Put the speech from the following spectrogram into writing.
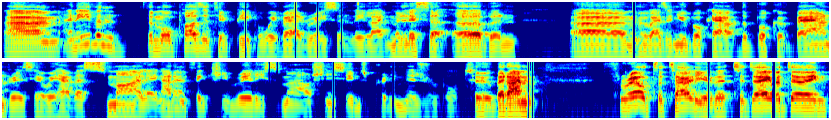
Um, and even the more positive people we've had recently, like Melissa Urban, um, who has a new book out, The Book of Boundaries. Here we have her smiling. I don't think she really smiles. She seems pretty miserable too. But I'm thrilled to tell you that today we're doing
